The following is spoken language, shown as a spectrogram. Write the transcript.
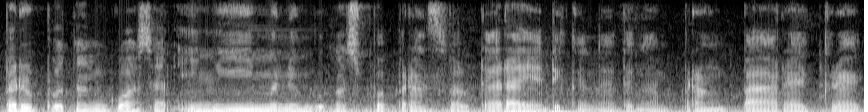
Perebutan kekuasaan ini menimbulkan sebuah perang saudara yang dikenal dengan Perang Parekrek.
